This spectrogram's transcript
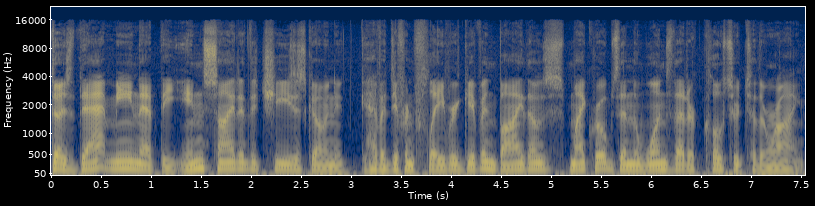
Does that mean that the inside of the cheese is going to have a different flavor given by those microbes than the ones that are closer to the rind?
